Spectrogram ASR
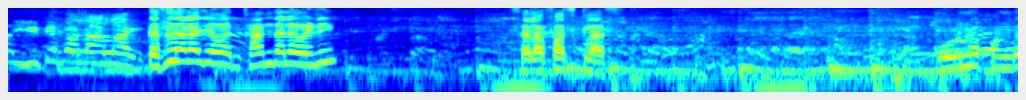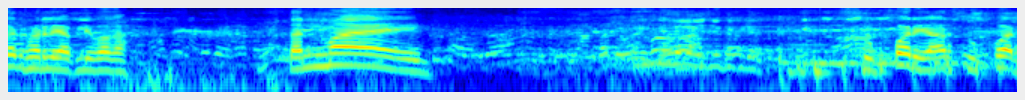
कसं झालं जेवण? छान झालं वहिनी? चला फर्स्ट क्लास पूर्ण पंगत भरली आपली बघा. तन्मय. सुपर यार सुपर.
